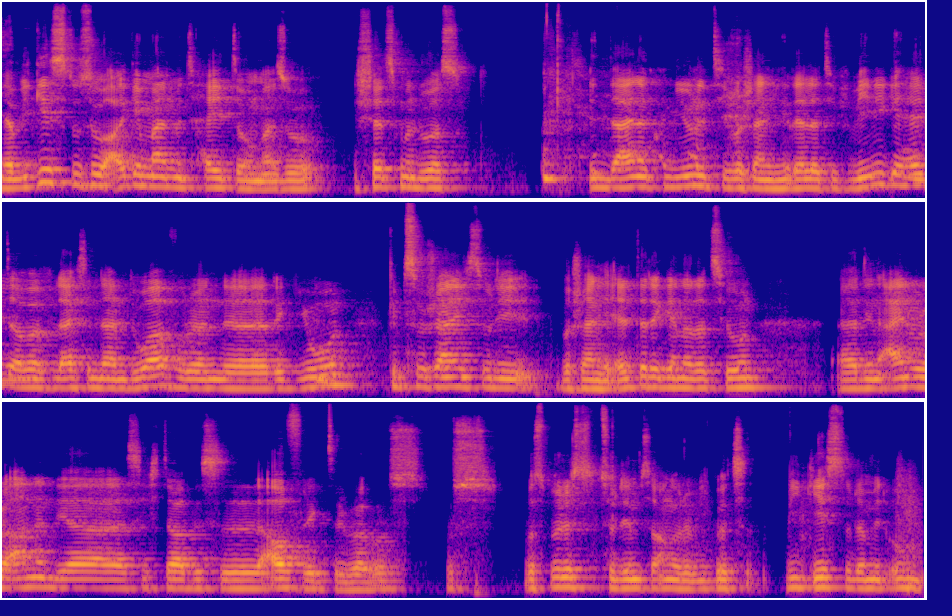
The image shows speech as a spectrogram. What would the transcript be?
ja, wie gehst du so allgemein mit Hate um? Also, ich schätze mal, du hast in deiner Community wahrscheinlich relativ wenige Hate, aber vielleicht in deinem Dorf oder in der Region gibt es wahrscheinlich so die wahrscheinlich ältere Generation, äh, den einen oder anderen, der sich da ein bisschen aufregt drüber. Was, was, was würdest du zu dem sagen oder wie, wie gehst du damit um?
